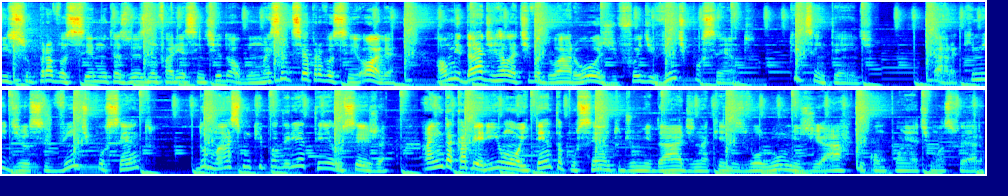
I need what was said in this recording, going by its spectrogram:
isso para você muitas vezes não faria sentido algum. Mas se eu disser para você, olha, a umidade relativa do ar hoje foi de 20%. O que, que você entende? Cara, que mediu-se 20% do máximo que poderia ter, ou seja, ainda caberiam 80% de umidade naqueles volumes de ar que compõem a atmosfera.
